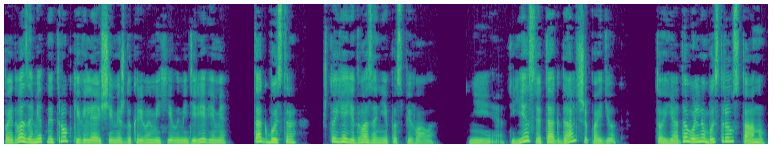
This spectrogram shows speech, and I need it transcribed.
по едва заметной тропке, виляющей между кривыми хилыми деревьями, так быстро, что я едва за ней поспевала. Нет, если так дальше пойдет, то я довольно быстро устану.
